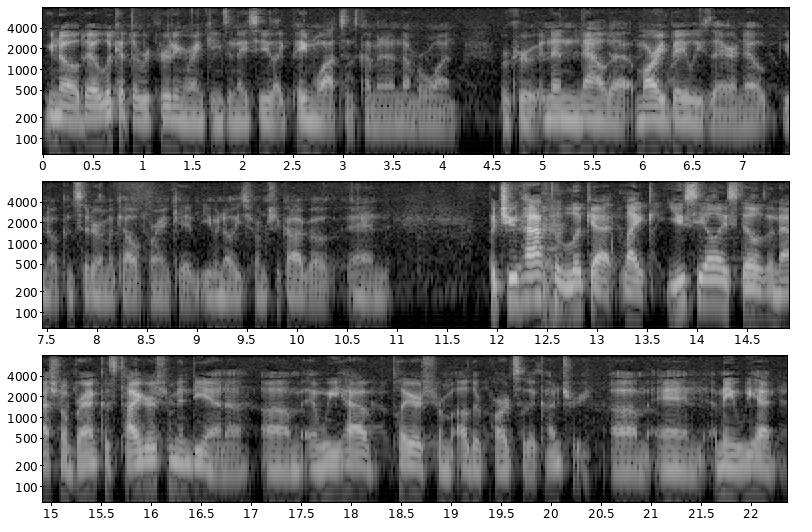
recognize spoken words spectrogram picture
you know they'll look at the recruiting rankings and they see like Peyton Watson's coming in number one recruit, and then now that Mari Bailey's there, and they'll you know consider him a California kid even though he's from Chicago, and but you have to look at like UCLA still is a national brand because Tiger's from Indiana, um, and we have players from other parts of the country. Um, and I mean, we had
